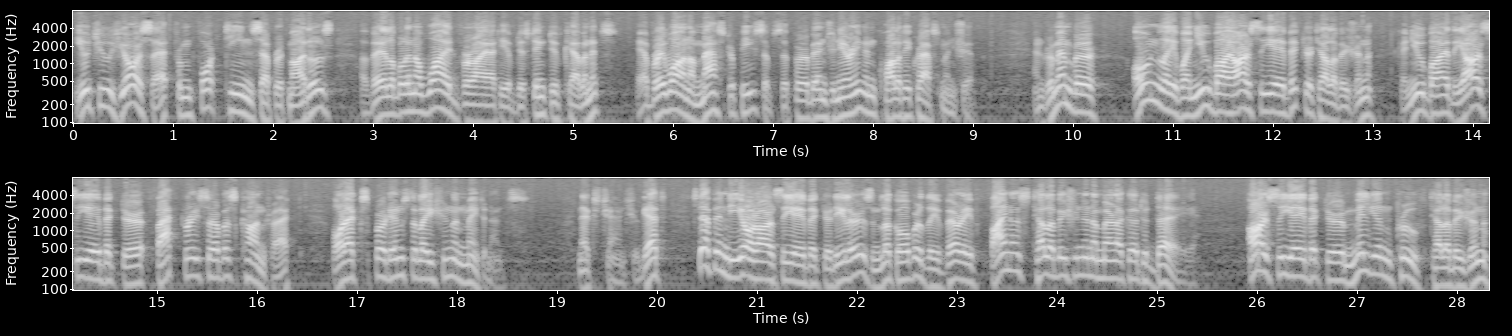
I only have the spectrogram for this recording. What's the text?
You choose your set from 14 separate models, available in a wide variety of distinctive cabinets, every one a masterpiece of superb engineering and quality craftsmanship. And remember, only when you buy RCA Victor television can you buy the RCA Victor factory service contract for expert installation and maintenance. Next chance you get, step into your RCA Victor dealers and look over the very finest television in America today. RCA Victor Million Proof Television,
